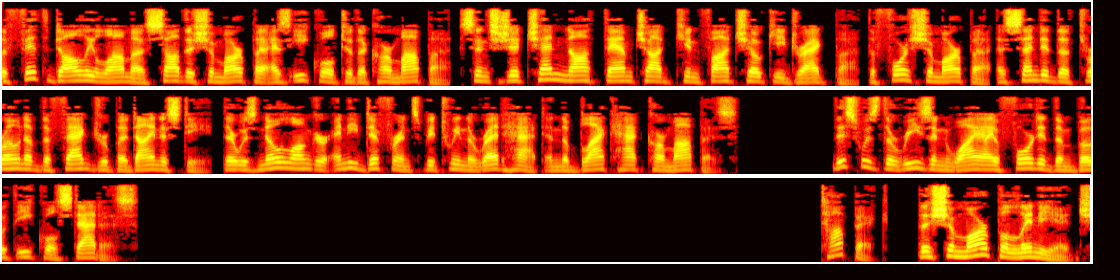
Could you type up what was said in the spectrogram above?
The fifth Dalai Lama saw the Shamarpa as equal to the Karmapa, since Zhichen Na Thamchad Khyunfa Choki Dragpa the fourth Shamarpa ascended the throne of the Phagdrupa dynasty, there was no longer any difference between the Red Hat and the Black Hat Karmapas. This was the reason why I afforded them both equal status. The Shamarpa lineage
